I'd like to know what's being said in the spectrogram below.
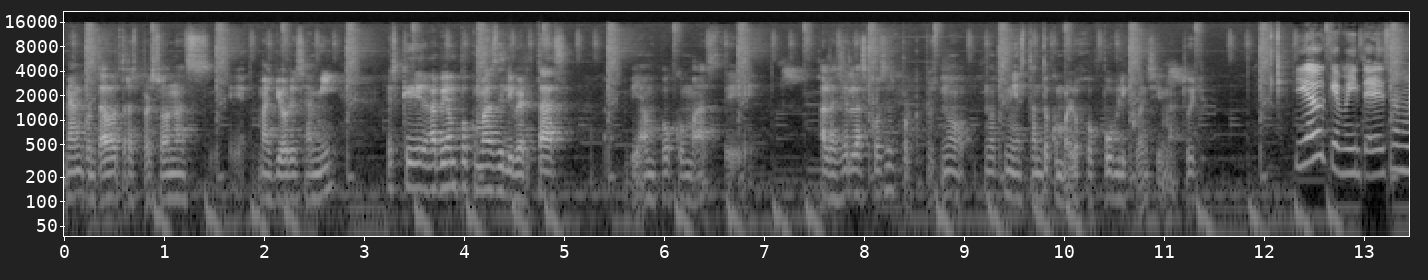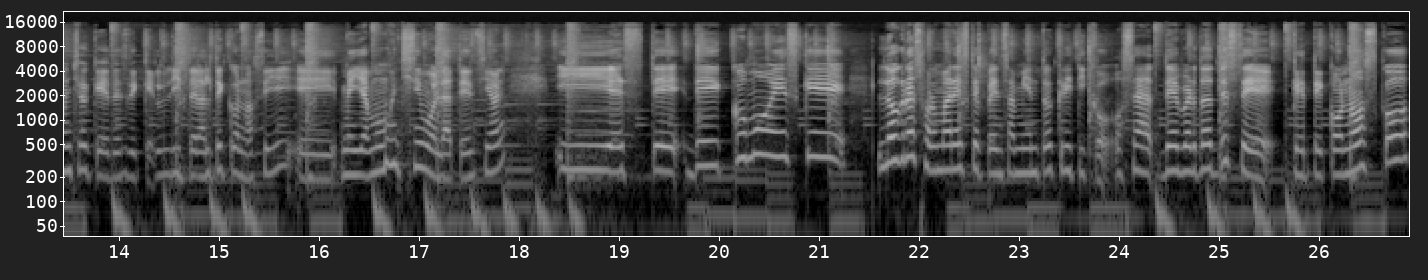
me han contado otras personas eh, mayores a mí, es que había un poco más de libertad, había un poco más de al hacer las cosas porque pues no, no tenías tanto como el ojo público encima tuyo. Y algo que me interesa mucho que desde que literal te conocí eh, me llamó muchísimo la atención y este de cómo es que logras formar este pensamiento crítico. O sea, de verdad desde que te conozco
